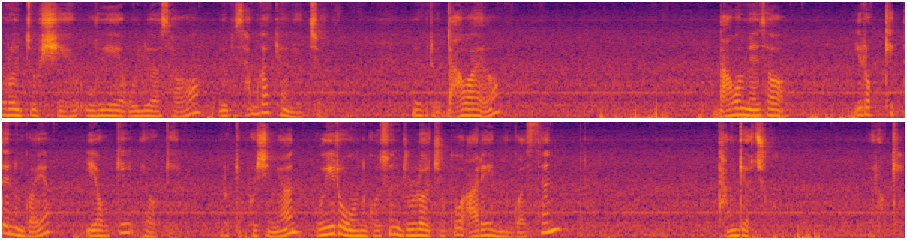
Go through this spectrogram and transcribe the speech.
오른쪽 실 위에 올려서 여기 삼각형이 있죠. 여기로 나와요. 나오면서 이렇게 뜨는 거예요. 여기 여기 이렇게 보시면 위로 온 곳은 눌러주고 아래 있는 것은 당겨주고 이렇게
